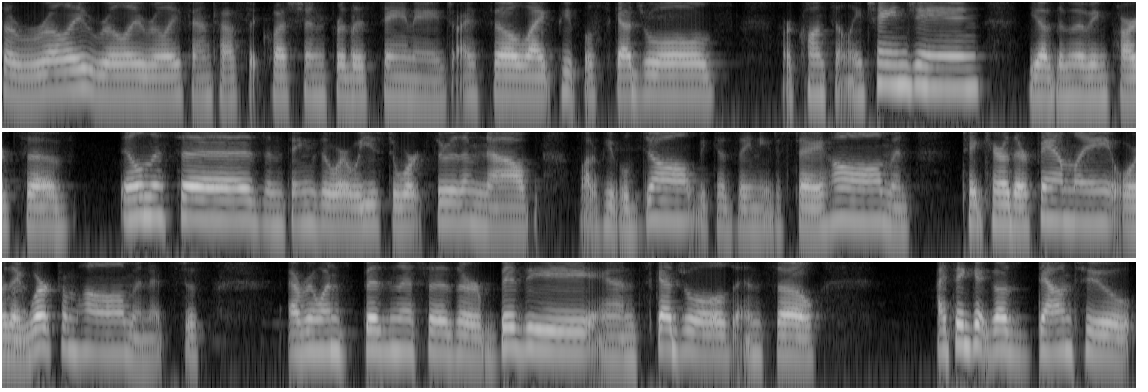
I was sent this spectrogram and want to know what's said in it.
a really, really, really fantastic question for this day and age. I feel like people's schedules are constantly changing. You have the moving parts of illnesses and things where we used to work through them. Now, a lot of people don't because they need to stay home and take care of their family or they work from home. And it's just everyone's businesses are busy and schedules. And so I think it goes down to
